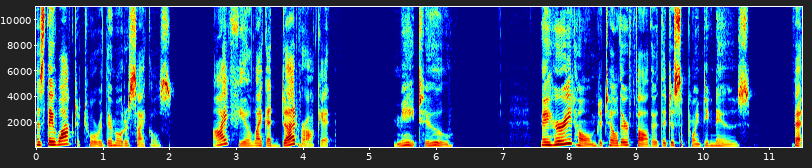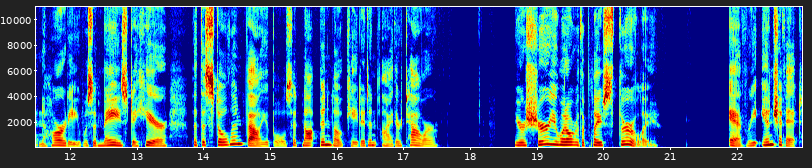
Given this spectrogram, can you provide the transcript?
as they walked toward their motorcycles. I feel like a dud rocket. Me too. They hurried home to tell their father the disappointing news. Fenton Hardy was amazed to hear that the stolen valuables had not been located in either tower. You're sure you went over the place thoroughly? Every inch of it.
